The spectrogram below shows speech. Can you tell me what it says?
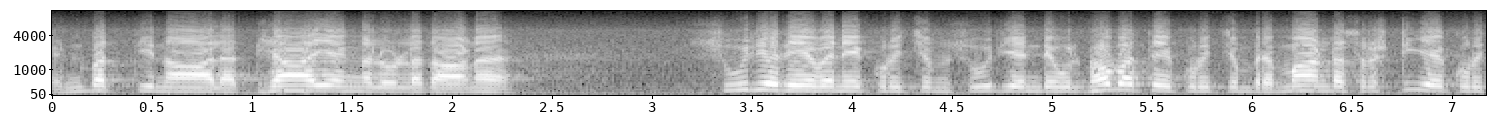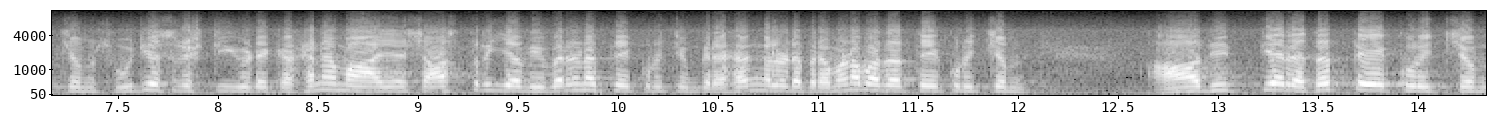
എൺപത്തിനാല് അധ്യായങ്ങളുള്ളതാണ്. സൂര്യദേവനെക്കുറിച്ചും സൂര്യന്റെ ഉത്ഭവത്തെക്കുറിച്ചും ബ്രഹ്മാണ്ഡ സൃഷ്ടിയെക്കുറിച്ചും സൂര്യസൃഷ്ടിയുടെ ഗഹനമായ ശാസ്ത്രീയ വിവരണത്തെക്കുറിച്ചും ഗ്രഹങ്ങളുടെ ഭ്രമണപഥത്തെക്കുറിച്ചും ആദിത്യരഥത്തെക്കുറിച്ചും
